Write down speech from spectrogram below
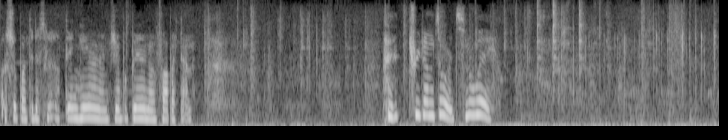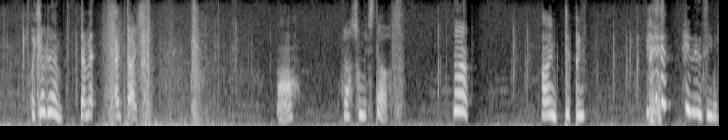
I'll jump onto this little thing here and then jump up in and fall back down. Three diamond swords, no way. I killed him! Damn it! I died! Aw. I lost all my stuff. Ah, I'm dipping. he didn't see me.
